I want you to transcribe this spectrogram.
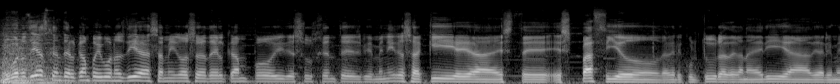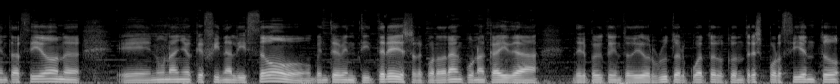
Muy buenos días, gente del campo, y buenos días, amigos del campo y de sus gentes. Bienvenidos aquí a este espacio de agricultura, de ganadería, de alimentación, eh, en un año que finalizó, 2023. Recordarán con una caída del Producto Interior Bruto del 4,3%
